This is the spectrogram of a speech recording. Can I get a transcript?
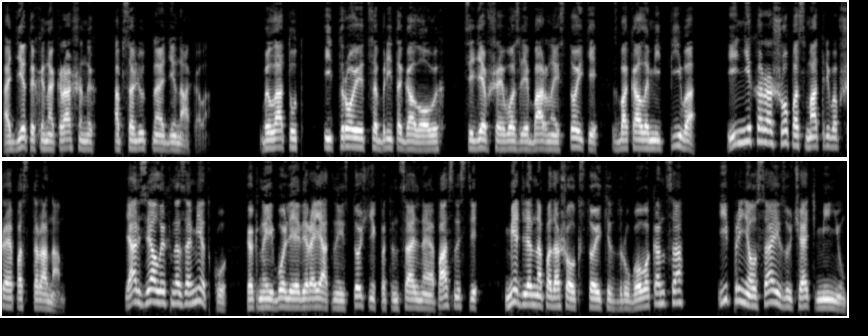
одетых и накрашенных абсолютно одинаково. Была тут и троица бритоголовых, сидевшая возле барной стойки с бокалами пива и нехорошо посматривавшая по сторонам. Я взял их на заметку, как наиболее вероятный источник потенциальной опасности, медленно подошел к стойке с другого конца и принялся изучать меню.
